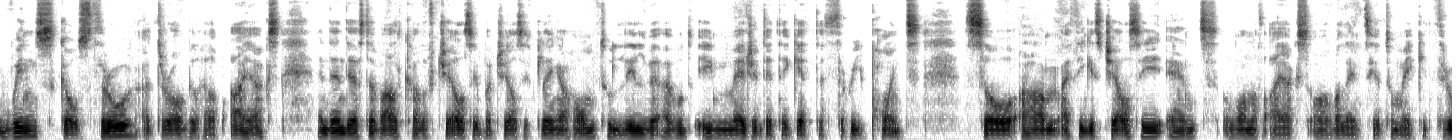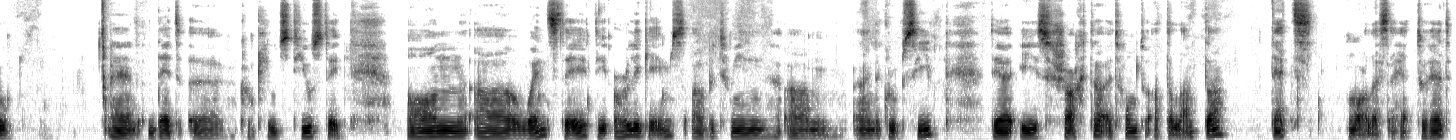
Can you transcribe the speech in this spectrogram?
wins goes through. A draw will help Ajax. And then there's the wild card of Chelsea, but Chelsea is playing at home to Lille, where I would imagine that they get the three points. So um, I think it's Chelsea and one of Ajax or Valencia to make it through. And that uh, concludes Tuesday. On uh, Wednesday, the early games are between um, in the Group C. There is Shakhtar at home to Atalanta. That's more or less a head-to-head.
